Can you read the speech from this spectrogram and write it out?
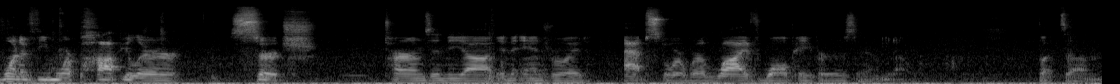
one of the more popular search terms in the uh, in the Android app store were live wallpapers, and, you know. But um,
